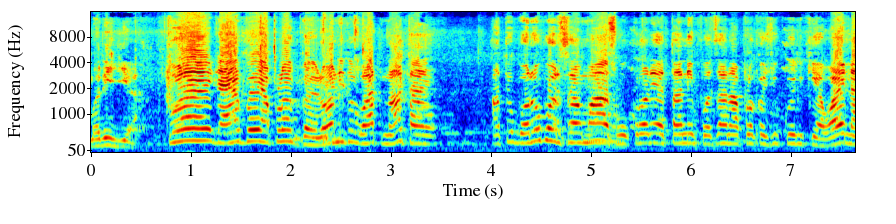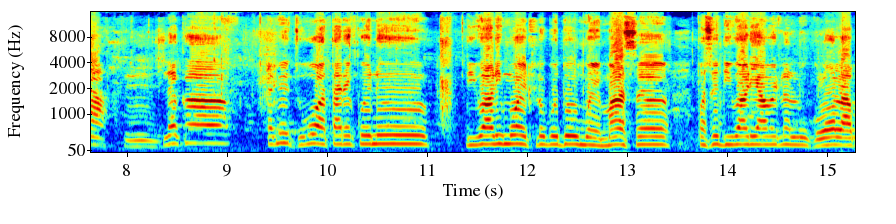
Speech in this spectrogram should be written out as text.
મરી ગયા. તો ડાયાભાઈ આપણા ઘરવાની તો વાત ના થાય. આ તો બરોબર છે અમારા છોકરાની અત્યારની પજાન આપણે કશું કોઈને કહેવાય ના. એટલે કે તમે જુઓ અત્યારે કોઈનું દિવાળીમાં એટલો બધો મહેમાસ પછી દિવાળી આવે એટલે લુગડો લાવ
